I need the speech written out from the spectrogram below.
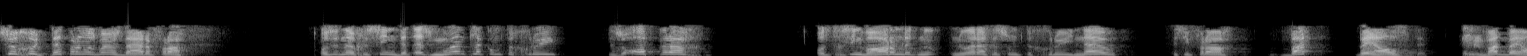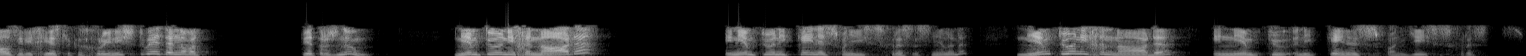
So goed, dit bring ons by ons derde vraag. Ons het nou gesien dit is moontlik om te groei. Dis 'n opdrag. Ons het gesien waarom dit nodig is om te groei. Nou is die vraag, wat behels dit? Wat behels hierdie geestelike groei? Dis twee dinge wat Petrus noem. Neem toe in die genade en neem toe in die kennis van Jesus Christus. sien julle dit? Neem toe in die genade en neem toe in die kennis van Jesus Christus.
